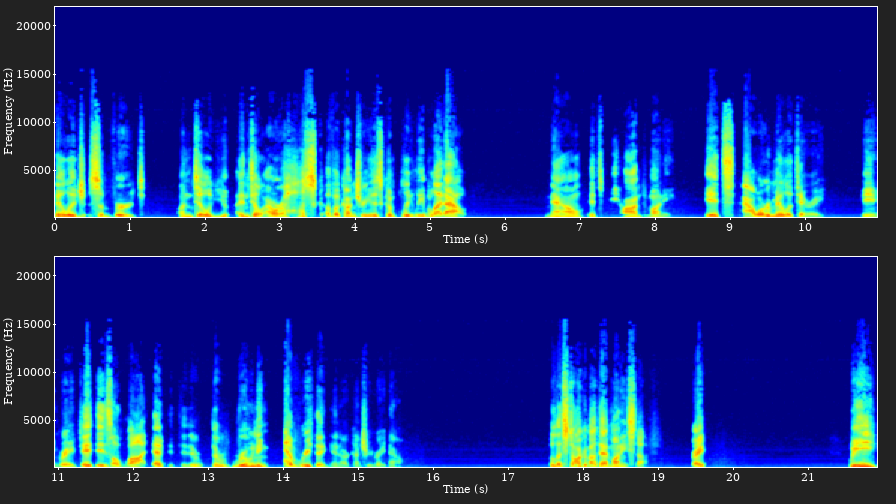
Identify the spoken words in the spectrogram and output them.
pillage, subvert until you until our husk of a country is completely bled out. Now it's beyond money. It's our military being raped. It is a lot. They're, they're ruining everything in our country right now. But let's talk about that money stuff, right? We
